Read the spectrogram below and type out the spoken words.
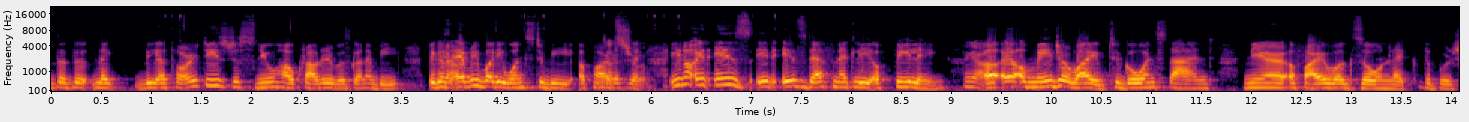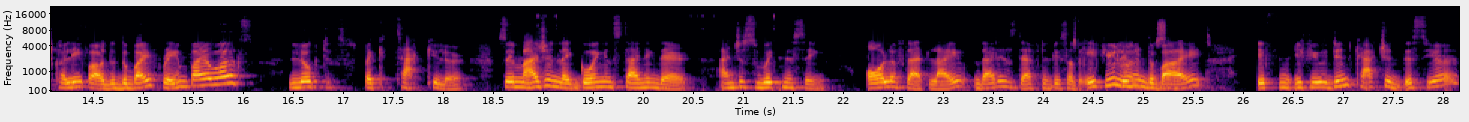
the, the like the authorities just knew how crowded it was gonna be because yeah. everybody wants to be a part That's of it. You know, it is it is definitely a feeling, yeah. a, a, major vibe to go and stand near a fireworks zone like the Burj Khalifa or the Dubai Frame fireworks looked spectacular. So imagine like going and standing there and just witnessing all of that live. That is definitely something. If you live 100%. in Dubai, if if you didn't catch it this year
